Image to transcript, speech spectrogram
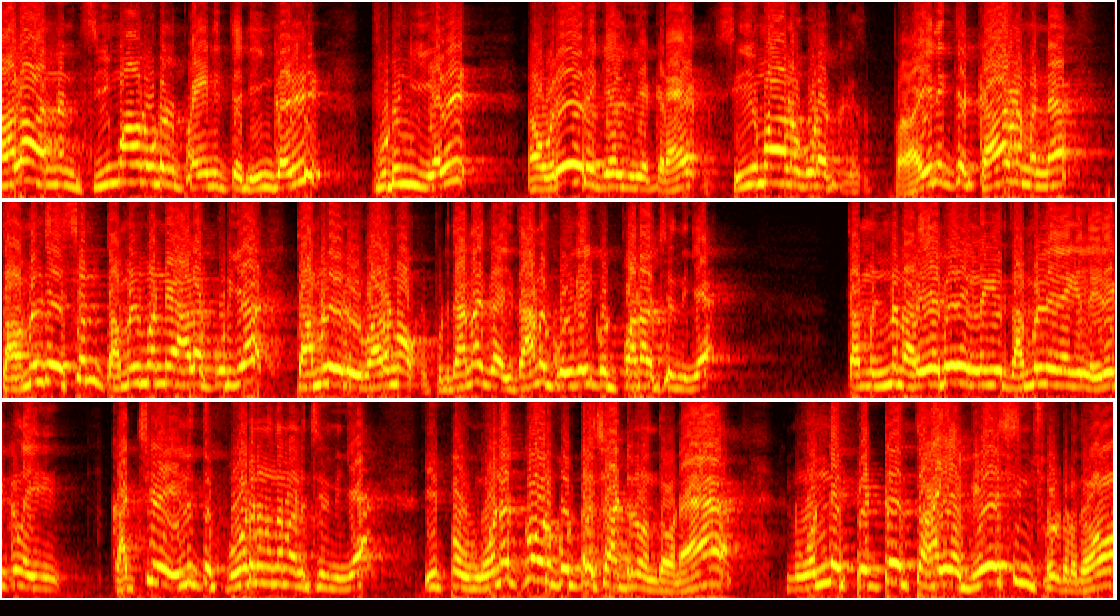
நாளா அண்ணன் சீமானுடன் பயணித்த நீங்கள் புடுங்கியல். நான் ஒரே ஒரு கேள்வி கேட்கிறேன். சீமானு கூட பயணிக்க காரணம் என்ன? தமிழ் தேசம் தமிழ் மண்ணை ஆளக்கூடிய தமிழர்கள் வரணும். இப்படிதானே இதான கொள்கை கோட்பாடா வச்சிருந்தீங்க? தமிழ் இன்னும் நிறைய பேர் இளைஞர் தமிழ் இளைஞர்கள் இருக்கலை கட்சியில இழுத்து போடணும்னு தான் நினைச்சிருந்தீங்க? இப்ப உனக்கு ஒரு குற்றச்சாட்டுன்னு வந்தோடனே உன்னை பெற்ற தாய வேசின்னு சொல்றதும்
